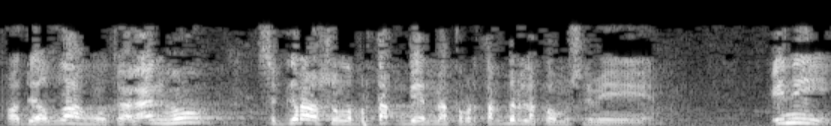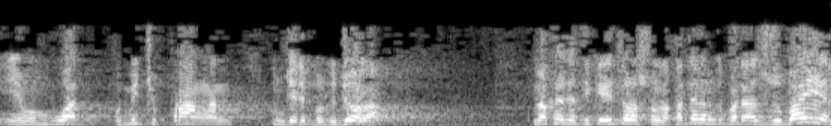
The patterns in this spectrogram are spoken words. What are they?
radhiyallahu taala anhu segera Rasulullah bertakbir maka bertakbirlah kaum muslimin. Ini yang membuat pemicu perangan menjadi bergejolak. Maka ketika itu Rasulullah katakan kepada Zubair,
